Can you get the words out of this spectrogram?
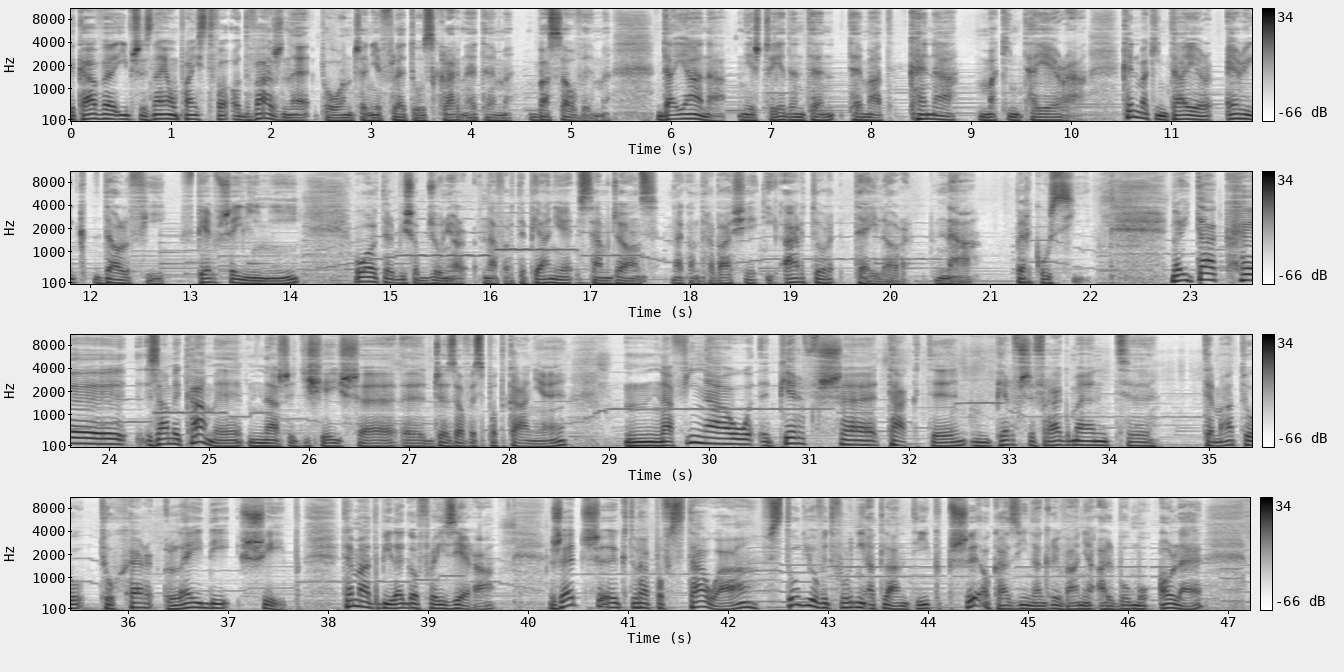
Ciekawe i przyznają Państwo odważne połączenie fletu z klarnetem basowym. Diana, jeszcze jeden ten temat Kena McIntyre'a. Ken McIntyre, Eric Dolphy w pierwszej linii, Walter Bishop Jr. na fortepianie, Sam Jones na kontrabasie i Arthur Taylor na perkusji. No i tak e, zamykamy nasze dzisiejsze e, jazzowe spotkanie. Na finał pierwsze takty, pierwszy fragment e, tematu To Her Lady Sheep. Temat Billego Fraziera. Rzecz, e, która powstała w studiu wytwórni Atlantic przy okazji nagrywania albumu Ole,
